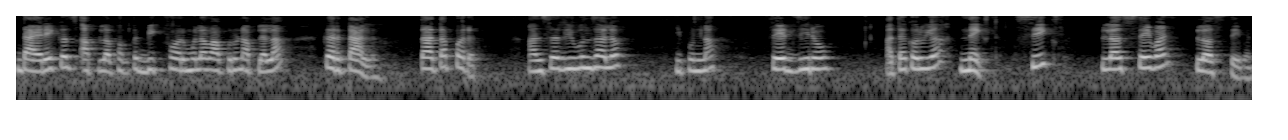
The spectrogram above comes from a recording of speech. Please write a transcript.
डायरेक्टच आपला फक्त बिग फॉर्म्युला वापरून आपल्याला करता आलं. तर आता परत आन्सर लिहून झालं. की पुन्हा सेट झिरो. आता करूया next. Six plus seven plus seven.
